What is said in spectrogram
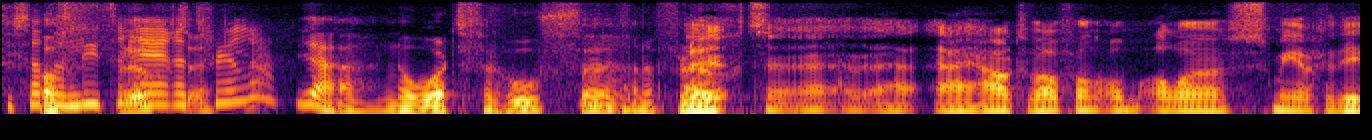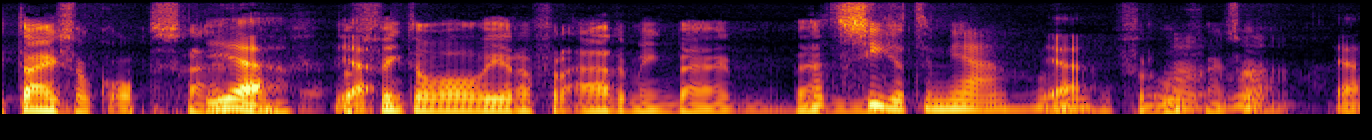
Is dat Of een literaire thriller? ja, Noord, Verhoef, eh, Ja. van een vlucht. eh, hij, hij houdt er wel van om alle smerige details ook op te schrijven. ja, Dat ja, vind ik toch wel weer een verademing bij, bij Dat die siert hem, ja. Ja. Verhoef Ja, en zo. Ja.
